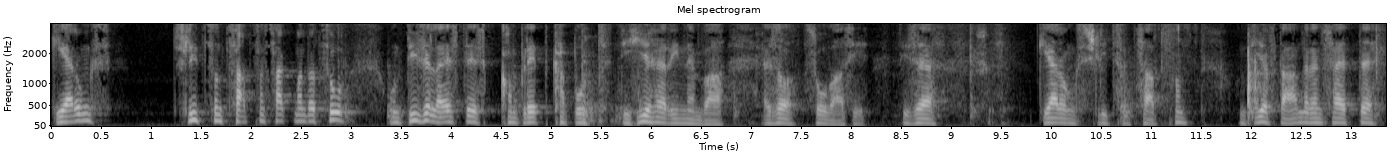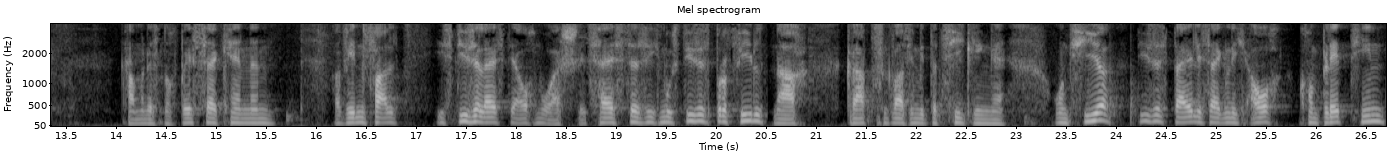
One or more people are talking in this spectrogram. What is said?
Gärungsschlitz und Zapfen, sagt man dazu. Und diese Leiste ist komplett kaputt, die hier herinnen war. Also so war sie, dieser Gärungsschlitz und Zapfen. Und hier auf der anderen Seite kann man es noch besser erkennen. Auf jeden Fall ist diese Leiste auch morsch. Jetzt heißt es, ich muss dieses Profil nachkratzen, quasi mit der Zieglinge. Und hier, dieses Teil ist eigentlich auch komplett hin.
